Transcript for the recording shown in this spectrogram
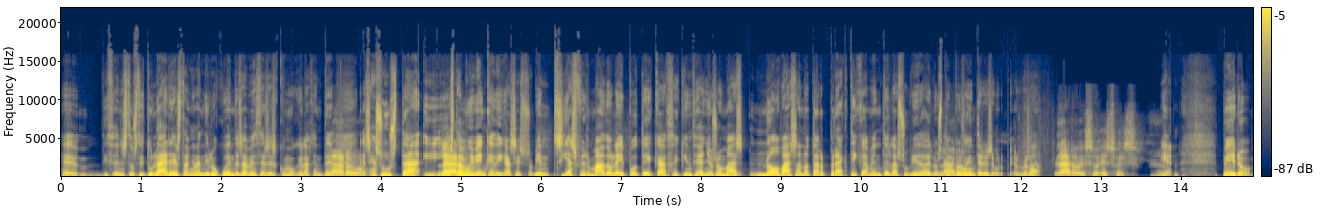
eh, dicen estos titulares tan grandilocuentes, a veces es como que la gente se asusta y, está muy bien que digas eso. Bien, si has firmado la hipoteca hace 15 años o más, no vas a notar prácticamente la subida de los tipos de interés europeos, ¿verdad? Claro, eso, eso es. Bien, pero...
